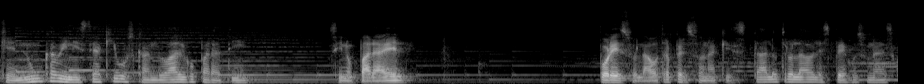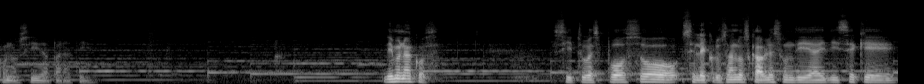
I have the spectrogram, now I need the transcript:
que nunca viniste aquí buscando algo para ti, sino para Él. Por eso la otra persona que está al otro lado del espejo es una desconocida para ti. Dime una cosa. Si tu esposo se le cruzan los cables un día y dice que,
